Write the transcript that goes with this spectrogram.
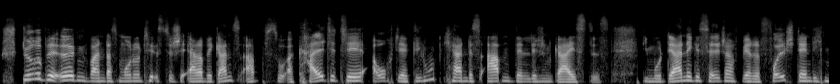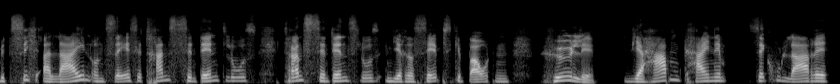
stürbe irgendwann das monotheistische Erbe ganz ab, so erkaltete auch der Glutkern des abendländischen Geistes. Die moderne Gesellschaft wäre vollständig mit sich allein und säße transzendentlos, transzendenzlos in ihrer selbstgebauten Höhle. Wir haben keine säkulare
